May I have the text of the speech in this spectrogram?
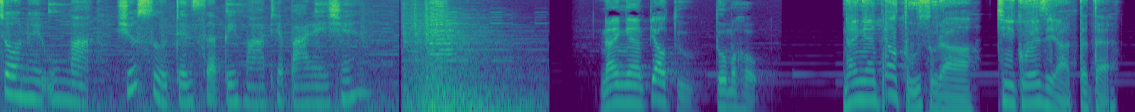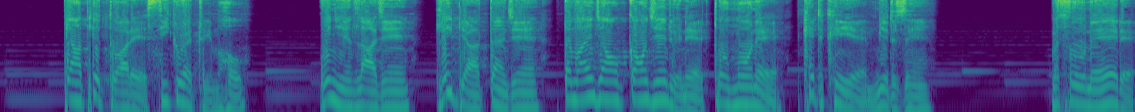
ကျော်ຫນွေဦးမှရွတ်ဆိုတင်ဆက်ပေးမှာဖြစ်ပါတယ်ရှင်။နိုင်ငံပြောက်သူသို့မဟုတ်နိုင်ငံပြောက်သူဆိုတာကြေကွဲစရာတသက်ပြဖြစ်သွားတဲ့ secret တွေမဟုတ်ဝိညာဉ်လှခြင်းလက်ပြတန့်ခြင်းတမိုင်းကြောင်ကောင်းခြင်းတွေနဲ့ထုံမွန်းတဲ့ခိတခိရဲ့မြစ်တစင်းမဆိုနဲ့တဲ့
